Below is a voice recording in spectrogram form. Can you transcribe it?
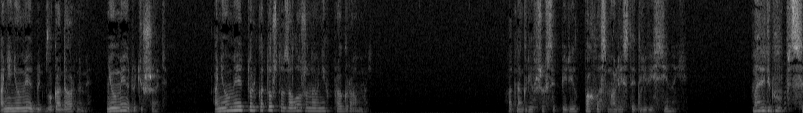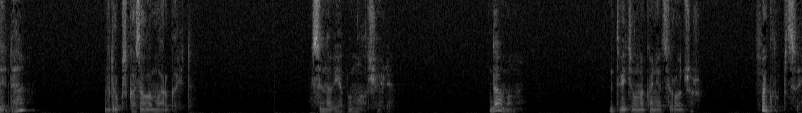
Они не умеют быть благодарными, не умеют утешать. Они умеют только то, что заложено в них программой. От нагревшихся перил пахло смолистой древесиной. «Мы ведь глупцы, да?» Вдруг сказала Маргарет. Сыновья помолчали. «Да, мам», — ответил наконец Роджер. «Мы глупцы».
